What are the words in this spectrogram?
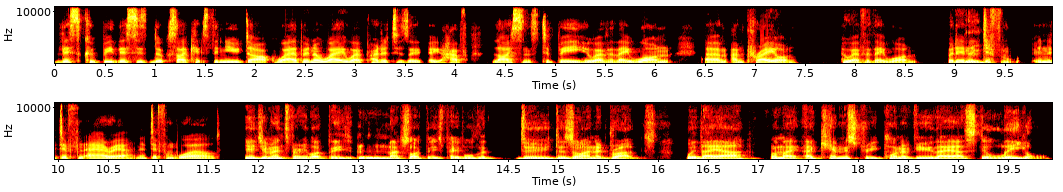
this could be. This is looks like it's the new dark web in a way, where predators are, have license to be whoever they want um, and prey on whoever they want, but in yeah, a different in a different area in a different world. Yeah, Jim, it's very like these, much like these people that do designer drugs, where they are, from a, a, chemistry point of view, they are still legal.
